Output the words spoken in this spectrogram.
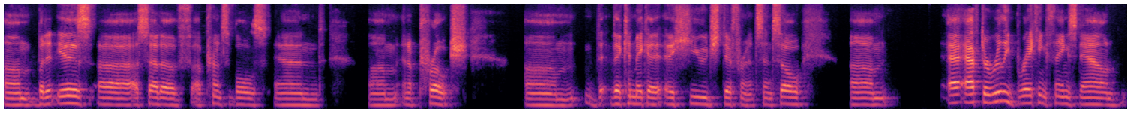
um, but it is uh, a set of uh, principles and um, an approach um, th- that can make a, a, huge difference. And so, um, a- after really breaking things down,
